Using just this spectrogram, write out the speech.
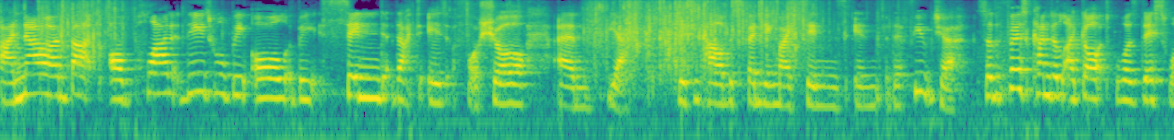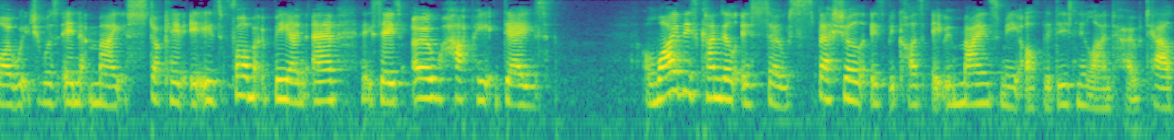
And now I'm back on plan. These will be all be sinned, that is for sure. Um, yeah, this is how I'll be spending my sins in the future. So the first candle I got was this one, which was in my stocking. It is from B&M. It says, Oh Happy Days. And why this candle is so special is because it reminds me of the Disneyland Hotel.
